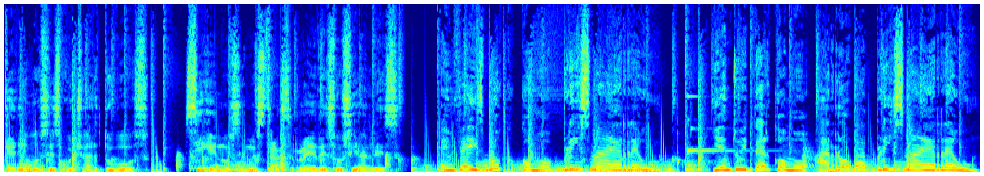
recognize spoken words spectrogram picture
Queremos escuchar tu voz. Síguenos en nuestras redes sociales. En Facebook como Prisma RU y en Twitter como arroba PrismaRU.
